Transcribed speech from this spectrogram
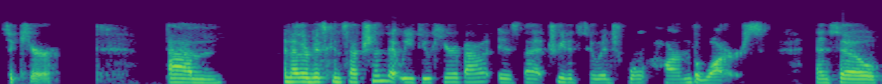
secure. Um, another misconception that we do hear about is that treated sewage won't harm the waters. And so,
